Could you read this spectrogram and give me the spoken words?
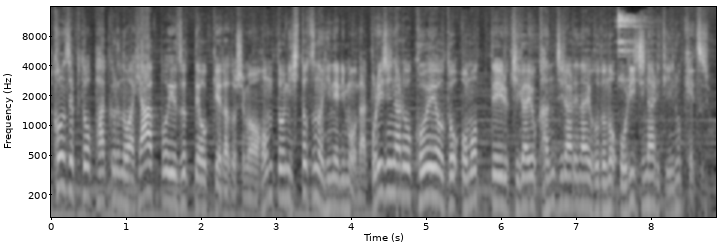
コンセプトをパクるのは100歩譲って OK だとしても本当に一つのひねりもなくオリジナルを超えようと思っている気概を感じられないほどのオリジナリティの欠如。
